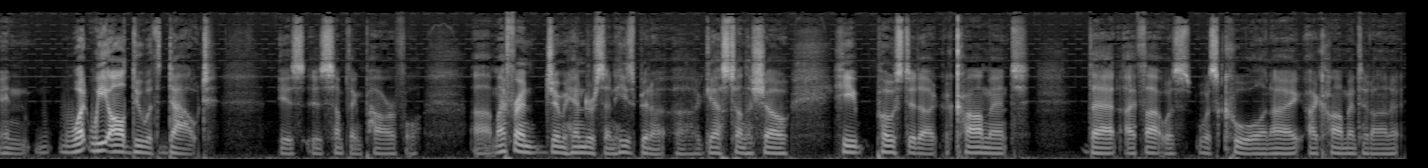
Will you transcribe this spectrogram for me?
And what we all do with doubt is is something powerful. Uh, my friend Jim Henderson, he's been a, a, guest on the show. He posted a, a, comment that I thought was, was cool, and I, I commented on it.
